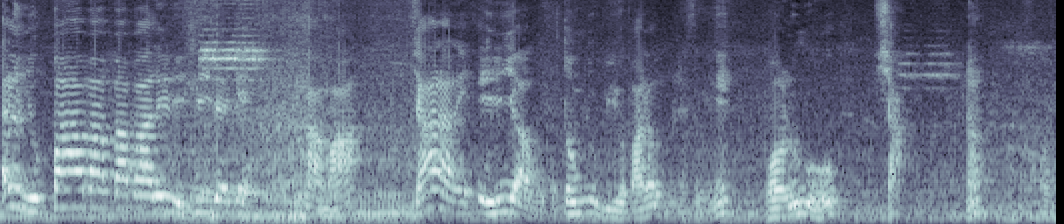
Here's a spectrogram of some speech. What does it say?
အဲ့လိုမျိုးပါပါပါပါလေးတွေလှီးတဲ့အခါမှာရလာတဲ့ area ကိုအသုံးပြုပြီးတော့ဘာလုပ်မလဲဆိုရင် volume ကိုရှာနော်ဟုတ်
